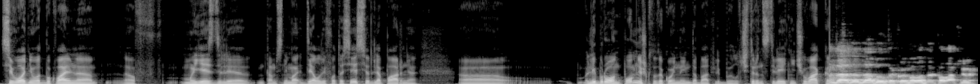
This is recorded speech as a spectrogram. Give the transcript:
сегодня вот буквально э, мы ездили, там, снимать, делали фотосессию для парня. Э, Леброн, помнишь, кто такой на Индабатле был? 14-летний чувак. Да-да-да, был такой молодой, талантливый.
